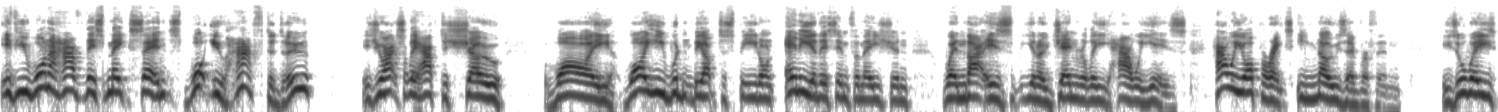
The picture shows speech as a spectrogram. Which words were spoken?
if you want to have this make sense, what you have to do is you actually have to show why why he wouldn't be up to speed on any of this information when that is you know generally how he is, how he operates. He knows everything. He's always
